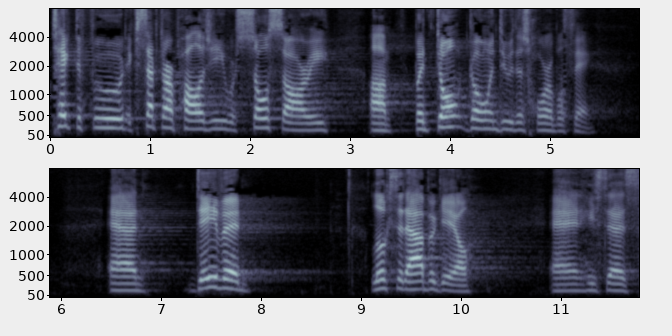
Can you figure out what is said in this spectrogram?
take the food, accept our apology. We're so sorry. Um, but don't go and do this horrible thing. And David looks at Abigail and he says,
